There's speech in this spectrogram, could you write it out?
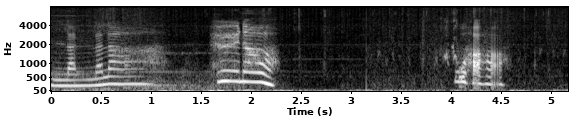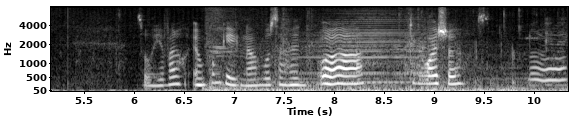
Lalala. Hühner. Uhaha. So, hier war doch irgendwo ein Gegner. Wo ist er hin? Oh, die Geräusche. Oh.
